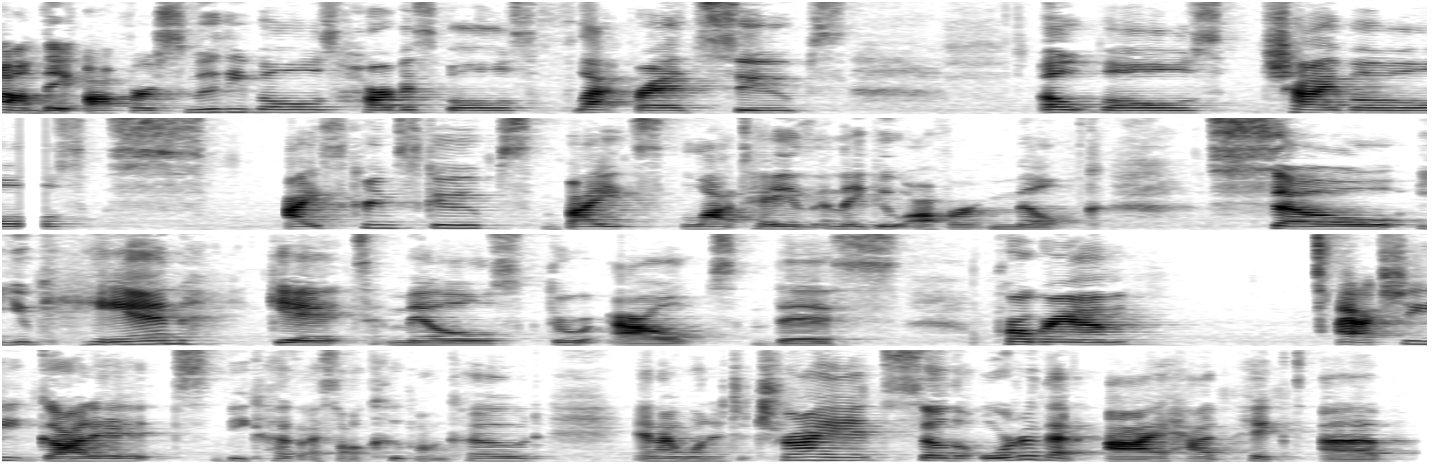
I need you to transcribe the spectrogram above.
Um, they offer smoothie bowls, harvest bowls, flatbread soups, oat bowls, chai bowls, ice cream scoops, bites, lattes, and they do offer milk. So you can get meals throughout this program. I actually got it because I saw coupon code and I wanted to try it. So the order that I had picked up,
